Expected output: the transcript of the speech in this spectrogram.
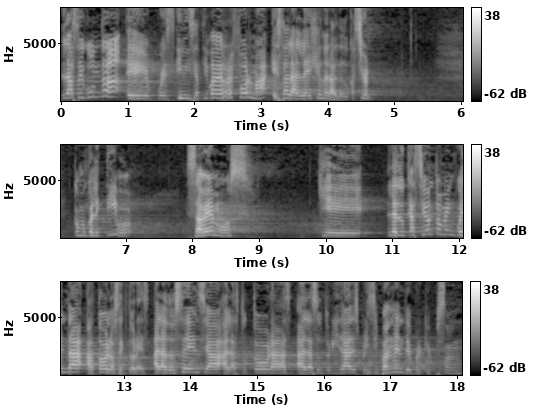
La segunda eh, pues, iniciativa de reforma es a la Ley General de Educación. Como colectivo, sabemos que la educación toma en cuenta a todos los sectores, a la docencia, a las tutoras, a las autoridades principalmente, porque pues, son,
